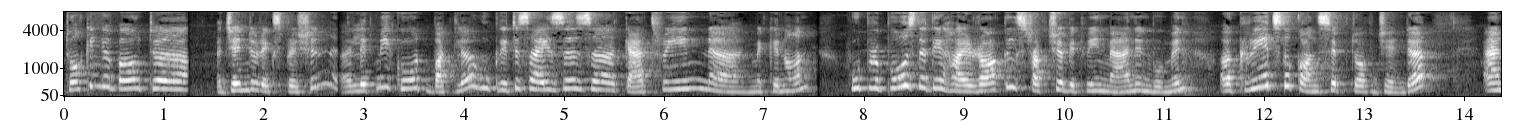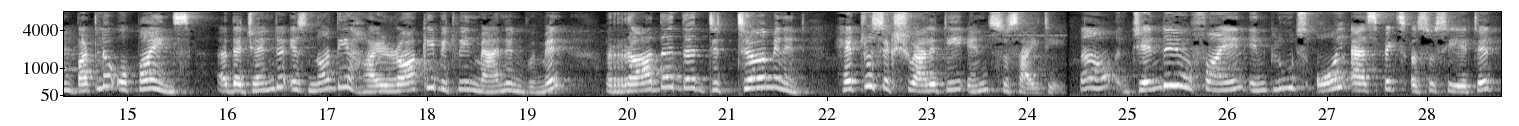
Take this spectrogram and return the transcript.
Talking about uh, gender expression, uh, let me quote Butler who criticizes uh, Catharine uh, MacKinnon who proposed that the hierarchical structure between man and woman uh, creates the concept of gender and Butler opines uh, that gender is not the hierarchy between man and women rather the determinant heterosexuality in society. Now, gender you find includes all aspects associated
